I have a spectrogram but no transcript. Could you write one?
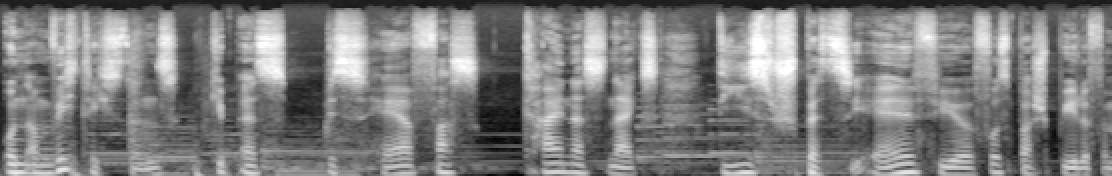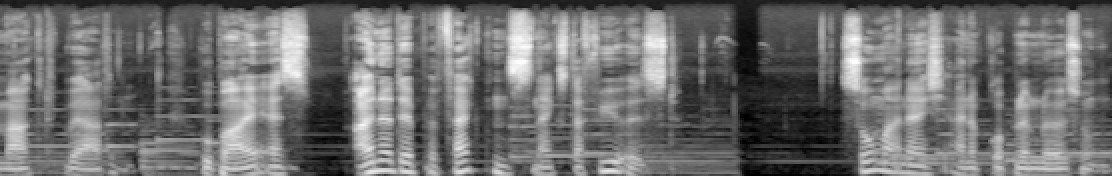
Und am wichtigsten gibt es bisher fast keine Snacks, die speziell für Fußballspiele vermarktet werden, wobei es einer der perfekten Snacks dafür ist. So meine ich eine Problemlösung.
